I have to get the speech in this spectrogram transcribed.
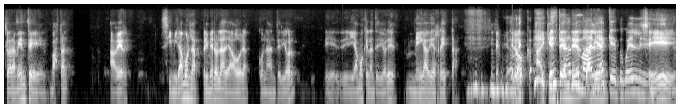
claramente bastante... A ver, si miramos la, primero la de ahora con la anterior, eh, diríamos que la anterior es mega berreta. Pero hay que entender también... que duele. Sí,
